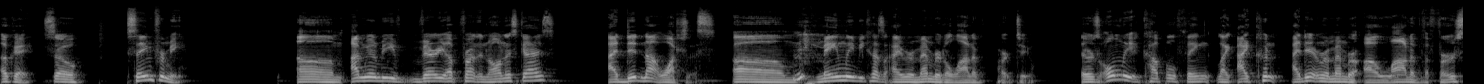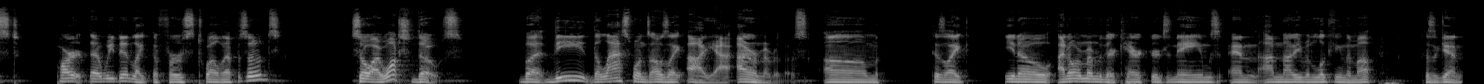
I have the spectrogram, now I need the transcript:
okay so same for me. Um i'm gonna be very upfront and honest guys. I did not watch this um mainly because i remembered a lot of part two. There was only a couple things like i couldn't i didn't remember a lot of the first part that we did like the first 12 episodes. So i watched those. But the the last ones i was like ah yeah i remember those. Um because like you know i don't remember their characters names and i'm not even looking them up. Because again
